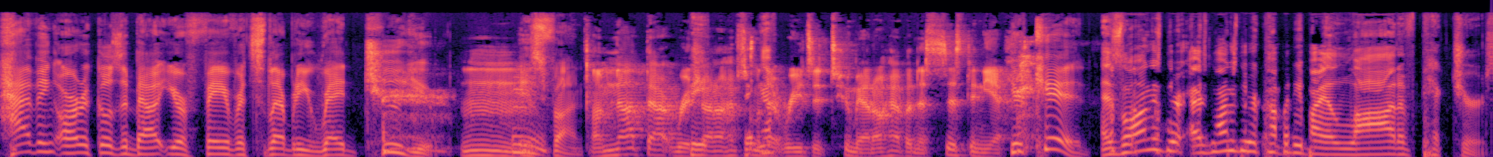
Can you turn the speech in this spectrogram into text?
Having articles about your favorite celebrity read to you Mm. is fun. I'm not that rich. I don't have someone that reads it to me. I don't have an assistant yet. Your kid. As long as they're as long as they're accompanied by a lot of pictures.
